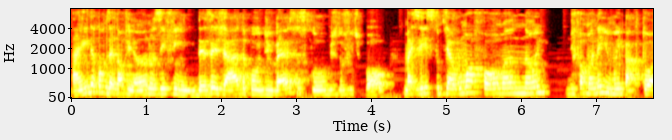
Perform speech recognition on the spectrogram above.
ainda com 19 anos, enfim, desejado por diversos clubes do futebol, mas isso de alguma forma não, de forma nenhuma impactou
